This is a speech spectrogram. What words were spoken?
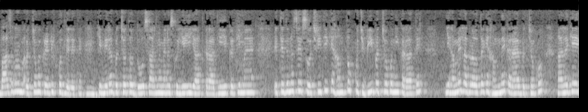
بعض ہم بچوں کا کریڈٹ خود لے لیتے ہیں کہ میرا بچہ تو دو سال میں میں نے اس کو یہی یاد کرا دیا یہ کرتی میں اتنے دنوں سے سوچ رہی تھی کہ ہم تو کچھ بھی بچوں کو نہیں کراتے یہ ہمیں لگ رہا ہوتا ہے کہ ہم نے کرایا بچوں کو۔ حالانکہ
